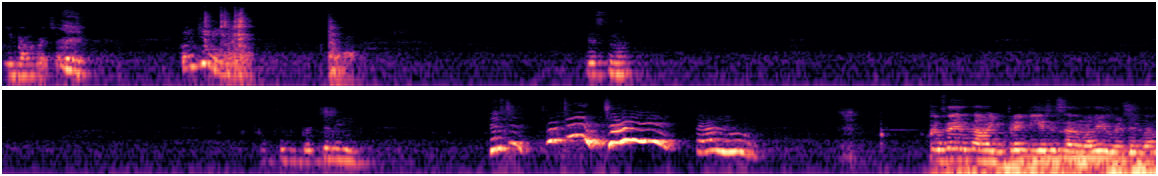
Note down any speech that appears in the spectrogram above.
తీద్దాం కొంచెం కొంచెం వేయండి. కొంచెం కొంచెం వేయి. ఫ్రెండ్స్ ఆమె ఇప్పుడే టీ వేసేస్తాను మళ్ళీ ఇవి పెట్టేద్దాం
